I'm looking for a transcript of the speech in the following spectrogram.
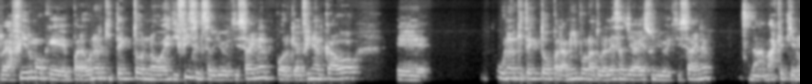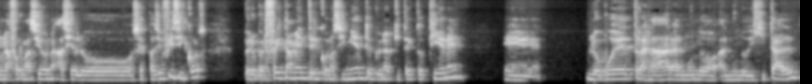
reafirmo que para un arquitecto no es difícil ser UX designer porque al fin y al cabo un arquitecto para mí por naturaleza ya es un UX designer nada más que tiene una formación hacia los espacios físicos, pero perfectamente el conocimiento que un arquitecto tiene eh, lo puede trasladar al mundo, al mundo digital,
